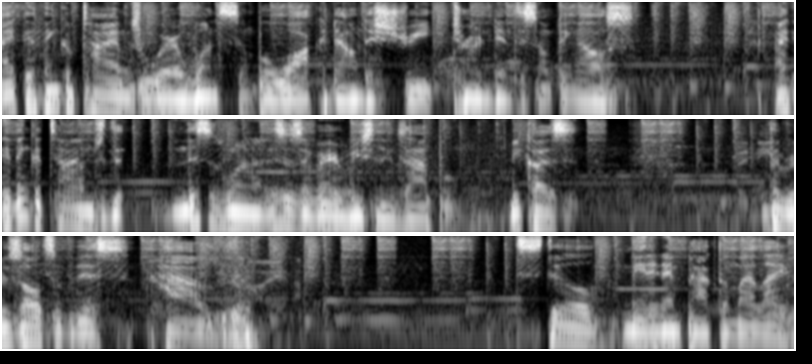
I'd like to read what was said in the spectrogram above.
I can think of times where one simple walk down the street turned into something else. I can think of times that this is one of this is a very recent example because the results of this have still made an impact on my life.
